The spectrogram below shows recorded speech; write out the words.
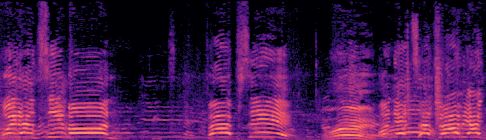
¡Fueran Simon! ¡Fabsi! ¡Und jetzt hat Fabian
